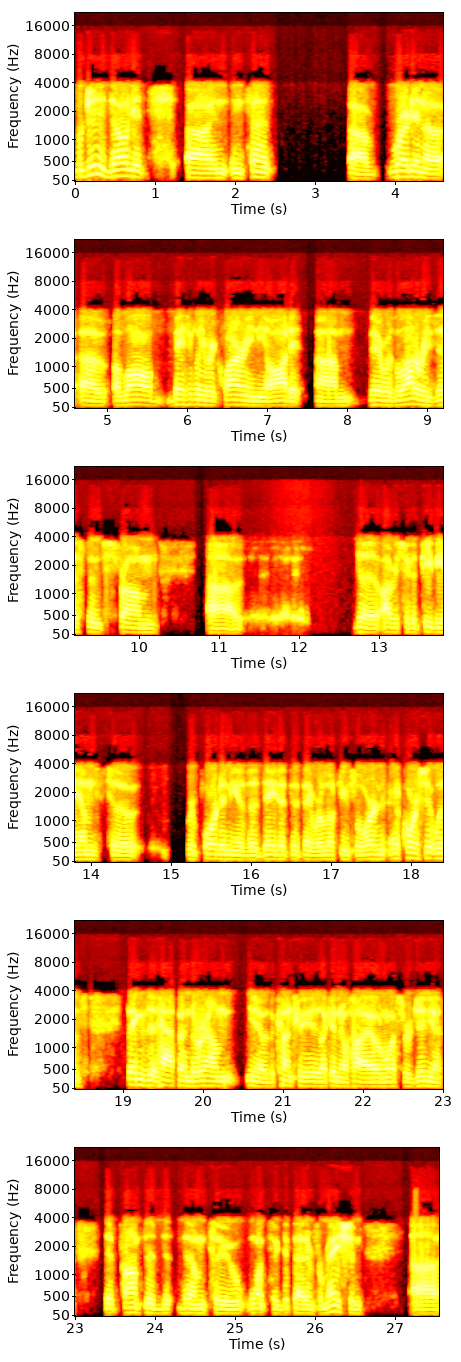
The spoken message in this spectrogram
Virginia delegates uh, in, in Senate uh, wrote in a, a, a, law basically requiring the audit. Um, there was a lot of resistance from uh, the obviously the PBMs to report any of the data that they were looking for, and of course it was things that happened around you know the country, like in Ohio and West Virginia, that prompted them to want to get that information. Uh,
